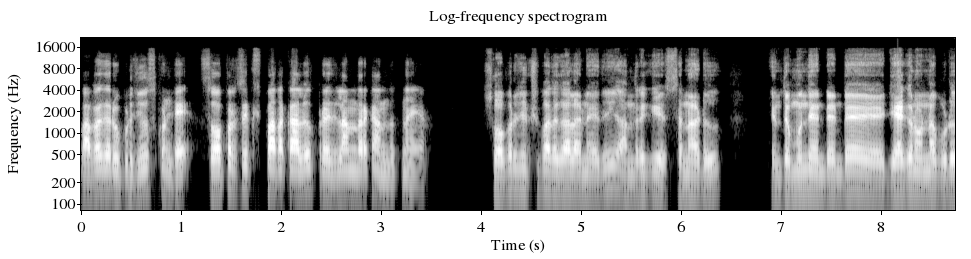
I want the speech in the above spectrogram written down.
బాబాయ్ గారు ఇప్పుడు చూసుకుంటే సూపర్ సిక్స్ పథకాలు ప్రజలందరికీ అందుతున్నాయి? సూపర్ సిక్స్ పథకాలు అనేది అందరికీ ఇస్తున్నాడు. ఇంతకుముందు ఏంటంటే జగన్ ఉన్నప్పుడు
